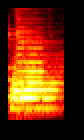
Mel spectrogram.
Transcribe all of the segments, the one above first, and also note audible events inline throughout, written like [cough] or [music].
Thank you.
